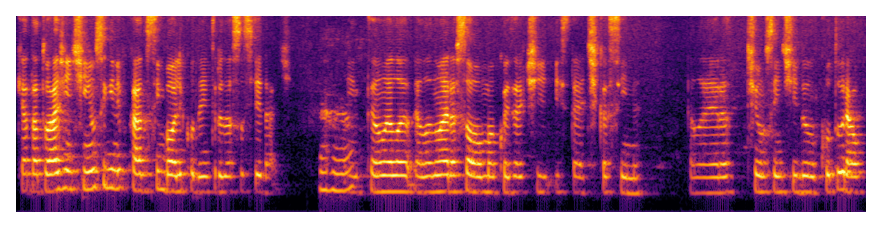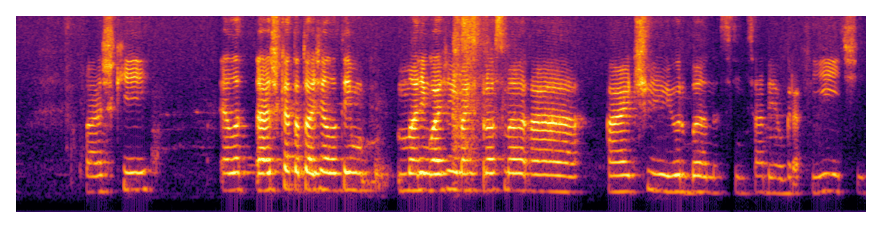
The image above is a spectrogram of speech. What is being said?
que a tatuagem tinha um significado simbólico dentro da sociedade. Uhum. Então ela, ela não era só uma coisa estética, assim, né? Ela era, tinha um sentido cultural. Eu acho que ela, acho que a tatuagem ela tem uma linguagem mais próxima à, à arte urbana, assim, sabe? O grafite.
